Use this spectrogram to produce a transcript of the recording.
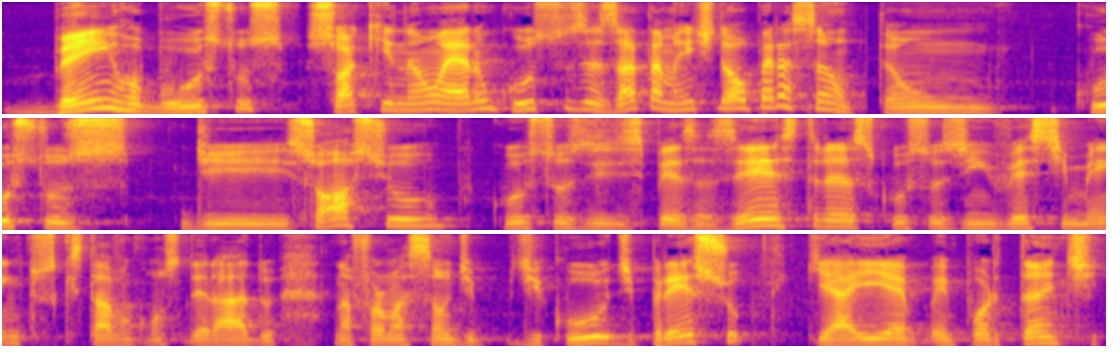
bem robustos, só que não eram custos exatamente da operação. Então, custos de sócio, custos de despesas extras, custos de investimentos que estavam considerados na formação de, de, de preço, que aí é importante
